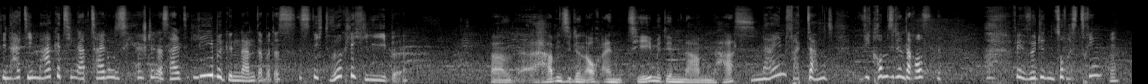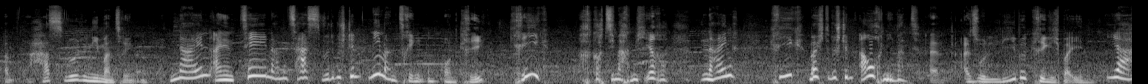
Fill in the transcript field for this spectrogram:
Den hat die Marketingabteilung des Herstellers halt Liebe genannt, aber das ist nicht wirklich Liebe. Ähm, haben Sie denn auch einen Tee mit dem Namen Hass? Nein, verdammt. Wie kommen Sie denn darauf? Wer würde denn sowas trinken? Ähm, Hass würde niemand trinken. Nein, einen Tee namens Hass würde bestimmt niemand trinken. Und Krieg? Krieg? Ach Gott, Sie machen mich irre. Nein, Krieg möchte bestimmt auch niemand. Äh, also Liebe kriege ich bei Ihnen. Ja,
